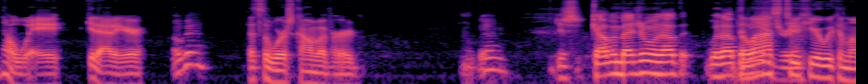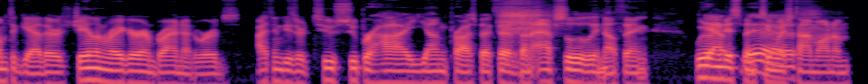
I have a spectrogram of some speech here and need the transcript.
no way. Get out of here. Okay. That's the worst combo I've heard. Okay. Just Kelvin Benjamin without the, without the, The last injury. two here we can lump together is Jalen Reagor and Bryan Edwards. I think these are two super high young prospects that have done absolutely nothing. We don't Yeah, need to spend too much time on them.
